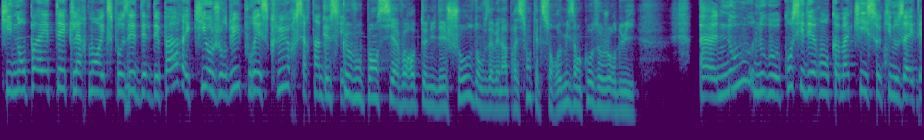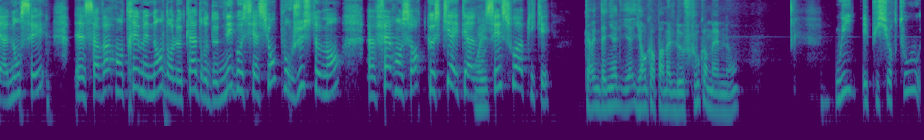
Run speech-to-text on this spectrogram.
qui n'ont pas été clairement exposés dès le départ et qui aujourd'hui pourraient exclure est-ce que vous pensiez avoir obtenu des choses dont vous avez l'impression qu'elles sont remises en cause aujourd'hui? Euh, nous, nous considérons comme acquis ce qui nous a été annoncé. Euh, ça va rentrer maintenant dans le cadre de négociations pour justement euh, faire en sorte que ce qui a été annoncé soit appliqué. Karine Daniel, il y, a encore pas mal de flou quand même, non? Oui, et puis surtout,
